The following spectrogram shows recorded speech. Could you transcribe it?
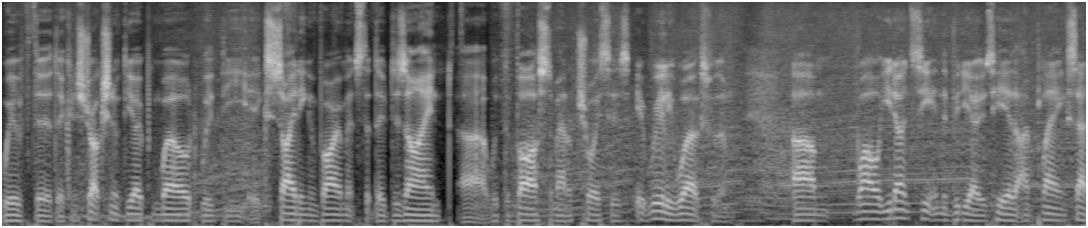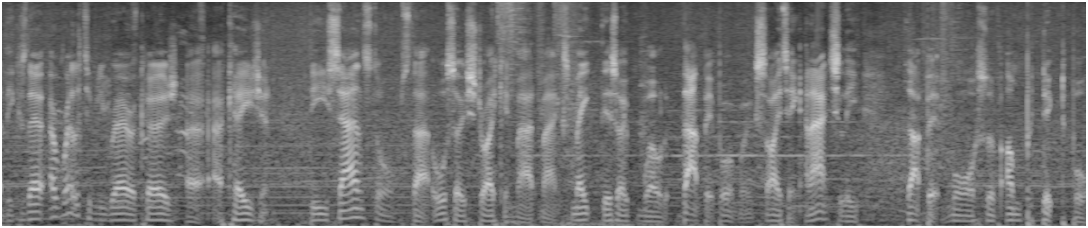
with the, the construction of the open world, with the exciting environments that they've designed, uh, with the vast amount of choices. It really works for them. Um, while you don't see it in the videos here that I'm playing sadly because they're a relatively rare uh, occasion the sandstorms that also strike in Mad Max make this open world that bit more, exciting and actually that bit more sort of unpredictable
